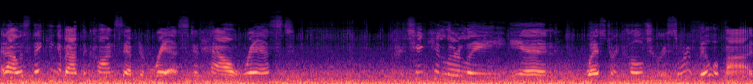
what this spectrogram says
And I was thinking about the concept of rest and how rest, particularly in Western culture, is sort of vilified.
